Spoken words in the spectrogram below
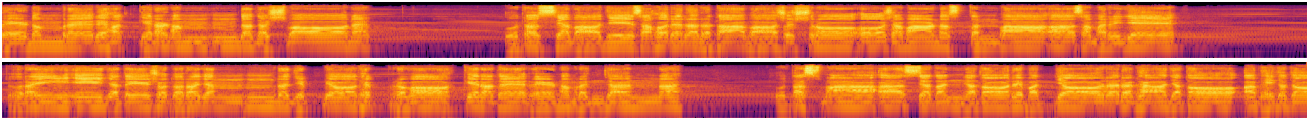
रेणुम् रेरिहत्किरणम् ददश्वान् उतस्य वाजे सहुररता वा शुश्रो ओशमाणस्तन्वा समर्ये तुरैजतेषु तुरजन्द्रजिप्योऽधिप्रवाः किरते रेणुमृञ्जन्। उतस्मा अस्य तञ्जतोरिपद्योरघाजतो अभिजुजो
